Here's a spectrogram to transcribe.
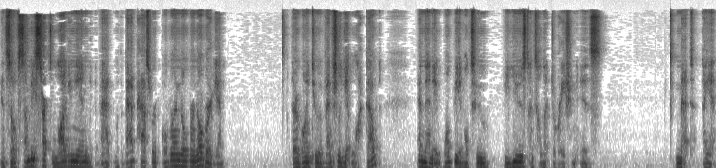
And so if somebody starts logging in with a bad with a bad password over and over and over again, they're going to eventually get locked out, and then it won't be able to be used until that duration is met again,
